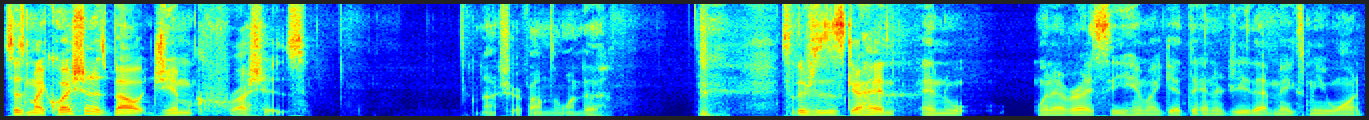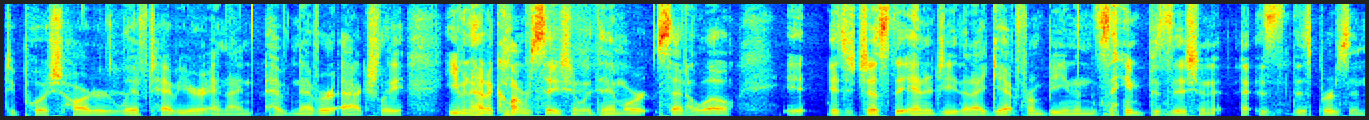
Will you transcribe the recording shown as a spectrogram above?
says my question is about gym crushes. Not sure if I'm the one to. So there's this guy, and, and whenever I see him, I get the energy that makes me want to push harder, lift heavier, and I have never actually even had a conversation with him or said hello. It, it's just the energy that I get from being in the same position as this person.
